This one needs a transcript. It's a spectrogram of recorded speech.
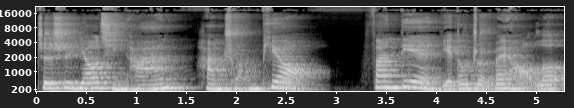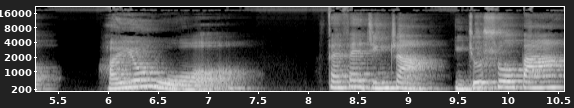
这是邀请函和船票，饭店也都准备好了。还有我，菲菲警长，你就说吧。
